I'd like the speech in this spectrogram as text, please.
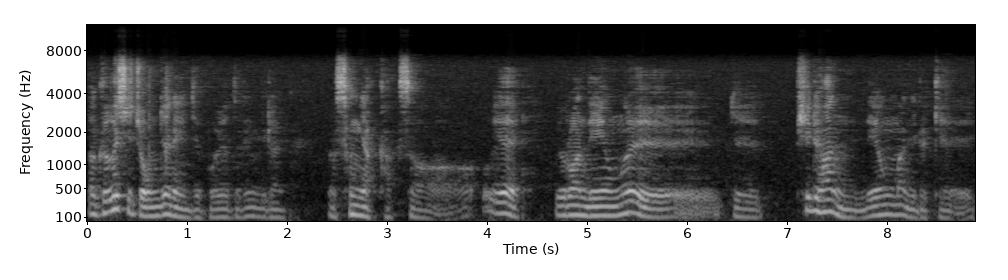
어, 그것이 조금 전에 이제 보여드린 이런 성약 각서에 이러한 내용을 필요한 내용만 이렇게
